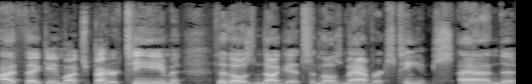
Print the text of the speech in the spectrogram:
I think a much better team than those Nuggets and those Mavericks teams. And uh,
